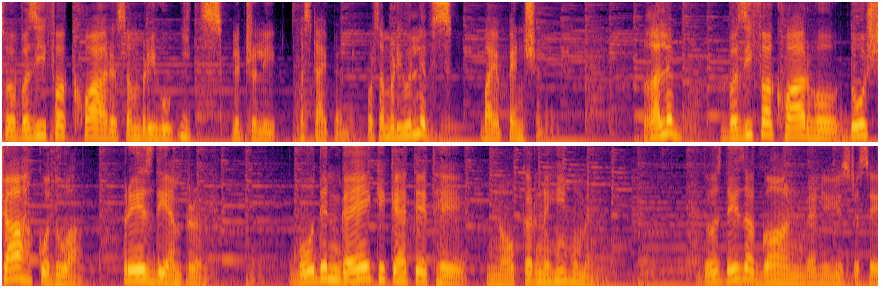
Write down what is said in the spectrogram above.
सो वजीफा ख्वार somebody who eats literally a stipend और somebody who lives by a pension Ghalib वजीफा ख्वार हो दो शाह को दुआ। प्रेज द एम्प्रर वो दिन गए कि कहते थे, नौकर नहीं हूँ मैं. Those days are gone when you use to say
